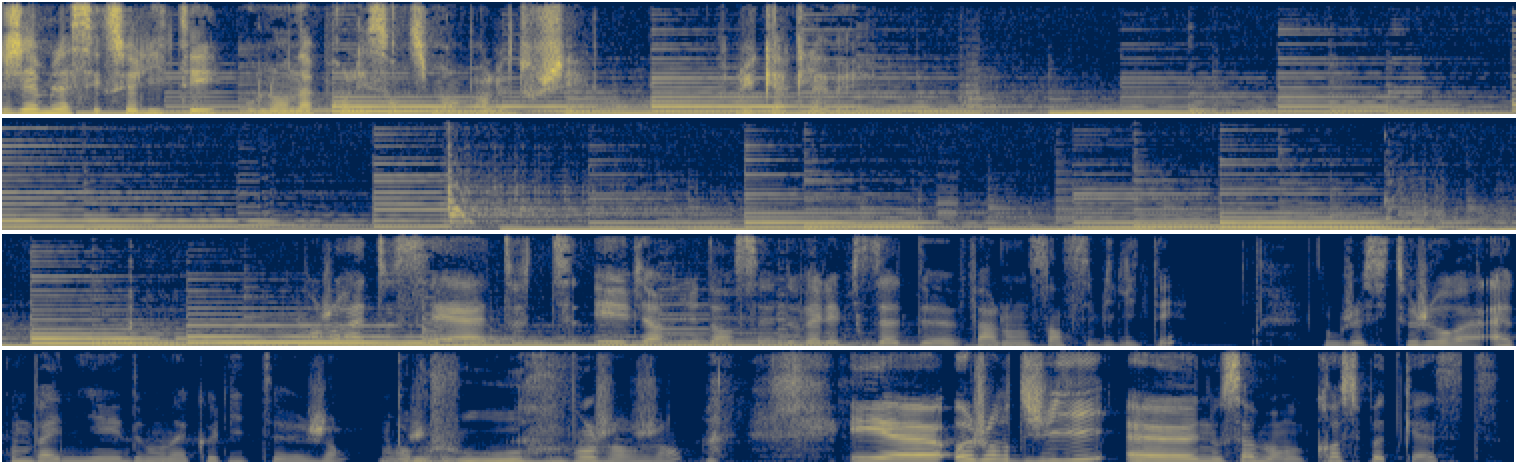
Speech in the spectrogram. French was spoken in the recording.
J'aime la sexualité où l'on apprend les sentiments par le toucher. Lucas Clavel. Parlons sensibilité. Donc je suis toujours euh, accompagnée de mon acolyte euh, Jean. Bonjour. Bonjour Jean. Et euh, aujourd'hui, euh, nous sommes en cross podcast.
